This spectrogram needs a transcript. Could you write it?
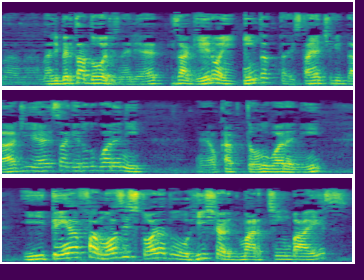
na, na- na Libertadores. Né? Ele é zagueiro ainda, tá- está em atividade e é zagueiro do Guarani. É o capitão do Guarani. E tem a famosa história do Richard Martin Baez,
